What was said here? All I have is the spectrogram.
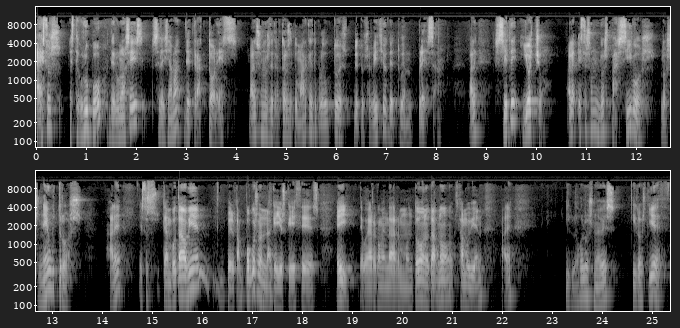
A estos, este grupo del 1 a 6 se les llama detractores, ¿vale? Son los detractores de tu marca, de tu producto, de, tu servicio, de tu empresa, ¿vale? 7 y 8, ¿vale? Estos son los pasivos, los neutros, ¿vale? Estos te han votado bien, pero tampoco son aquellos que dices, hey, te voy a recomendar un montón o tal. No, está muy bien, ¿vale? Y luego los 9 y los 10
